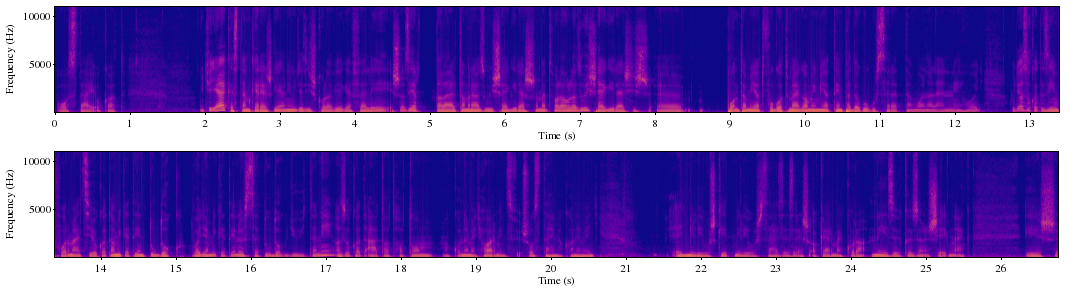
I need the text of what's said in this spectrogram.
osztályokat. Úgyhogy elkezdtem keresgélni úgy az iskola vége felé, és azért találtam rá az újságírásra, mert valahol az újságírás is ö, pont amiatt fogott meg, ami miatt én pedagógus szerettem volna lenni, hogy, hogy azokat az információkat, amiket én tudok, vagy amiket én össze tudok gyűjteni, azokat átadhatom, akkor nem egy 30 fős osztálynak, hanem egy egymilliós, kétmilliós, százezres, akár mekkora nézőközönségnek. És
